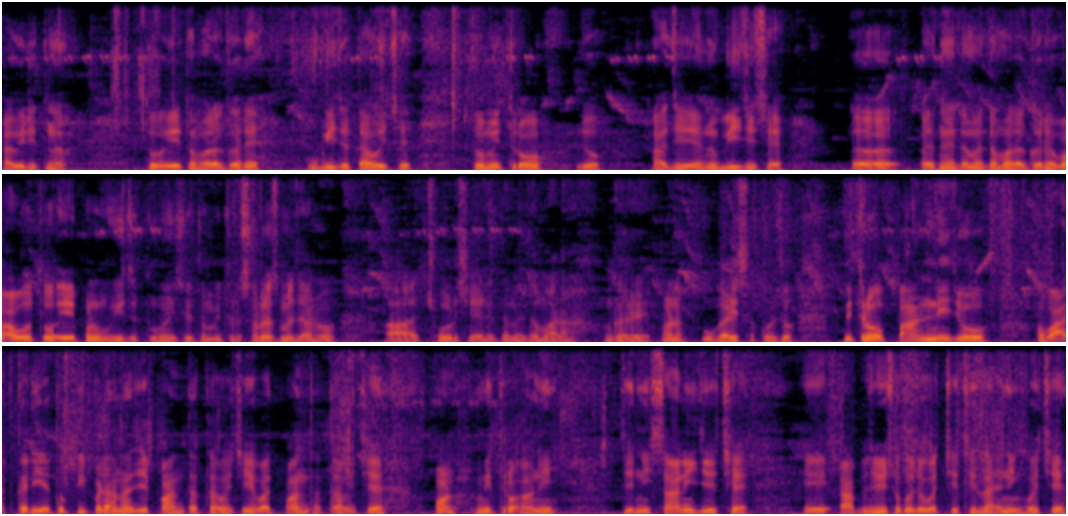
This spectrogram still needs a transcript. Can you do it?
આવી રીતના, તો એ તમારા ઘરે ઉગી જતા હોય છે. તો મિત્રો, જો આ જે એનું બીજ છે અને તમે તમારા ઘરે વાવો તો એ પણ ઉગી જતું હોય છે. તો મિત્રો, સરસ મજાનો આ છોડ છે એને તમે તમારા ઘરે પણ ઉગાડી શકો છો. મિત્રો, પાનની જો વાત કરીએ તો પીપળાના જે પાન થતા હોય છે, એવા જ પાન થતા હોય છે. પણ મિત્રો, આની જે નિશાની જે છે, એ આપ જોઈ શકો છો વચ્ચેથી લાઇનિંગ હોય છે.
